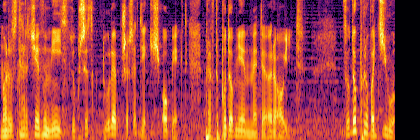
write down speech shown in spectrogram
ma rozdarcie w miejscu, przez które przeszedł jakiś obiekt, prawdopodobnie meteoroid. Co doprowadziło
